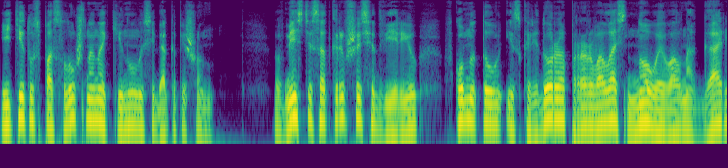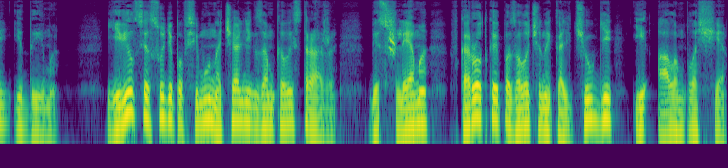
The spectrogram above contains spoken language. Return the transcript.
и Титус послушно накинул на себя капюшон. Вместе с открывшейся дверью в комнату из коридора прорвалась новая волна гари и дыма. Явился, судя по всему, начальник замковой стражи, без шлема, в короткой позолоченной кольчуге и алом плаще.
